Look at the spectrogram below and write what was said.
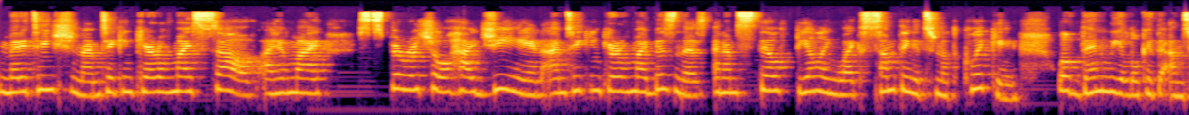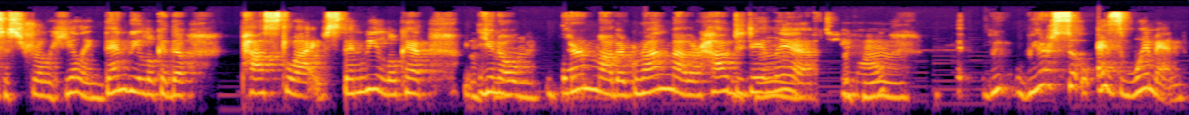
meditation. I'm taking care of myself. I have my spiritual hygiene. I'm taking care of my business and I'm still feeling like something it's not clicking. Well, then we look at the ancestral healing. Then we look at the past lives then we look at mm-hmm. you know mm-hmm. their mother grandmother how did they mm-hmm. live you know mm-hmm we're so as women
